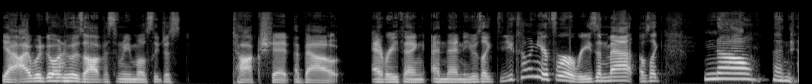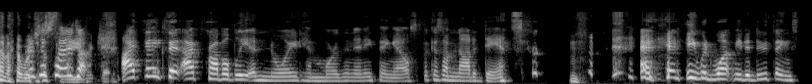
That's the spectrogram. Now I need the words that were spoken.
Yeah, I would go into his office and we mostly just talk shit about everything. And then he was like, "Did you come in here for a reason, Matt?" I was like, "No." And then I would I just just to- I think that I probably annoyed him more than anything else because I'm not a dancer. and, and he would want me to do things.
